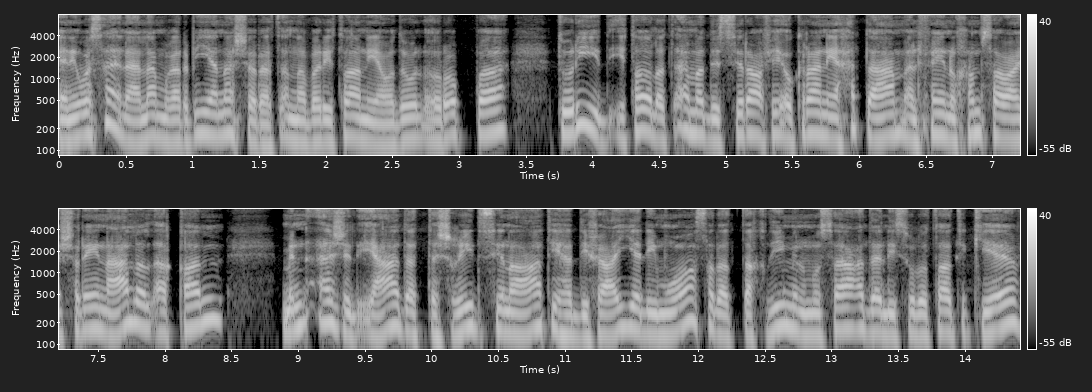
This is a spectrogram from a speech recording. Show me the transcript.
يعني وسائل اعلام غربيه نشرت أن بريطانيا ودول أوروبا تريد إطالة أمد الصراع في أوكرانيا حتى عام 2025 على الأقل من أجل إعادة تشغيل صناعاتها الدفاعية لمواصلة تقديم المساعدة لسلطات كييف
